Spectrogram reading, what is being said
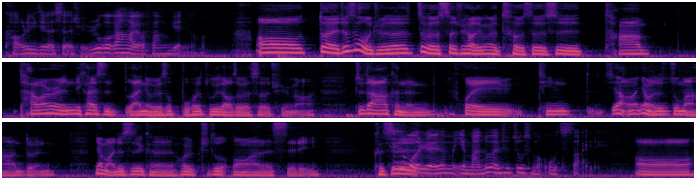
考虑这个社区。如果刚好有方便的话，哦，对，就是我觉得这个社区还有另特色是，他台湾人一开始来纽约的时候不会注意到这个社区嘛，就大家可能会听，要要么就是住曼哈顿，要么就是可能会去住 Long Island City，可是我觉得也蛮多人去住什么 Woodside 的，哦，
